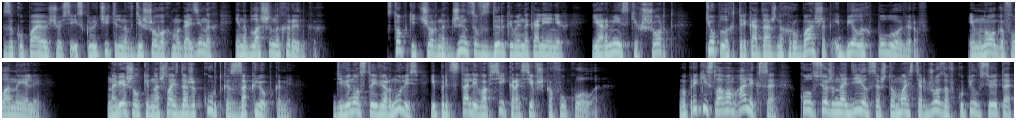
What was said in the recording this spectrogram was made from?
закупающегося исключительно в дешевых магазинах и на блошиных рынках. Стопки черных джинсов с дырками на коленях и армейских шорт, теплых трикотажных рубашек и белых пуловеров. И много фланели. На вешалке нашлась даже куртка с заклепками. Девяностые вернулись и предстали во всей красе в шкафу Кола. Вопреки словам Алекса, Кол все же надеялся, что мастер Джозеф купил все это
